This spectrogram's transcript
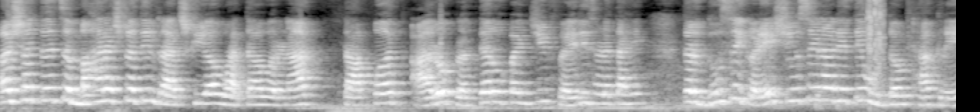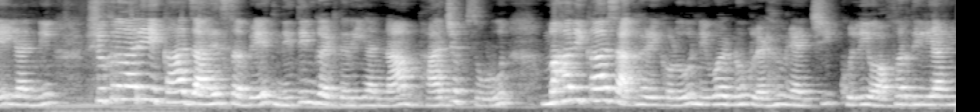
अशातच महाराष्ट्रातील राजकीय वातावरणात तापत आरोप प्रत्यारोपांची फैरी झडत आहे. तर दुसरीकडे शिवसेना नेते उद्धव ठाकरे यांनी शुक्रवारी एका जाहीर सभेत नितीन गडकरी यांना भाजप सोडून महाविकास आघाडीकडून निवडणूक लढवण्याची खुली ऑफर दिली आहे.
